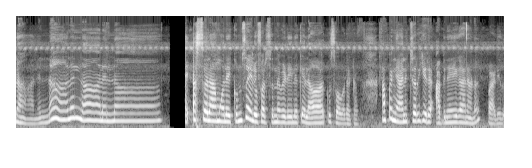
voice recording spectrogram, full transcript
ലാലൻ ലാലൻ അസ്സലാമു അലൈക്കും. സൈലു ഫർസ് എന്ന വീഡിയോയിലേക്ക് എല്ലാവർക്കും സ്വാഗതം കേട്ടോ. അപ്പം ഞാൻ ചെറിയൊരു അഭിനയഗാനാണ് പാടിയത്.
